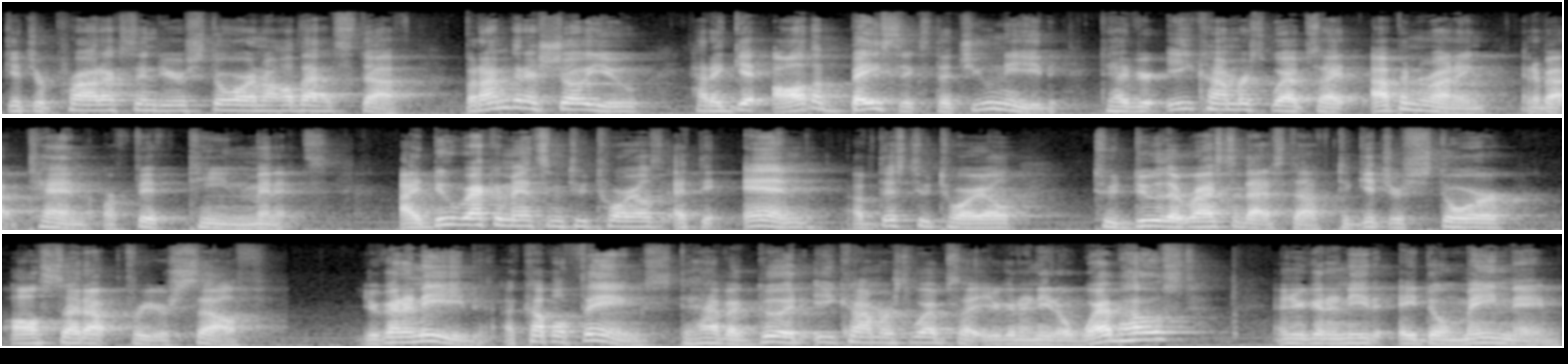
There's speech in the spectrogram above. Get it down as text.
get your products into your store and all that stuff. But I'm going to show you how to get all the basics that you need to have your e-commerce website up and running in about 10 or 15 minutes. I do recommend some tutorials at the end of this tutorial to do the rest of that stuff, to get your store all set up for yourself. You're going to need a couple things to have a good e-commerce website. You're going to need a web host and you're going to need a domain name.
